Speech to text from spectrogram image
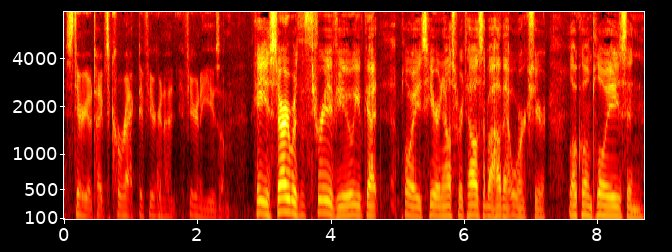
stereotypes correct if you're gonna if you're gonna use them. Okay, you started with the three of you. You've got employees here and elsewhere. Tell us about how that works. Your local employees and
